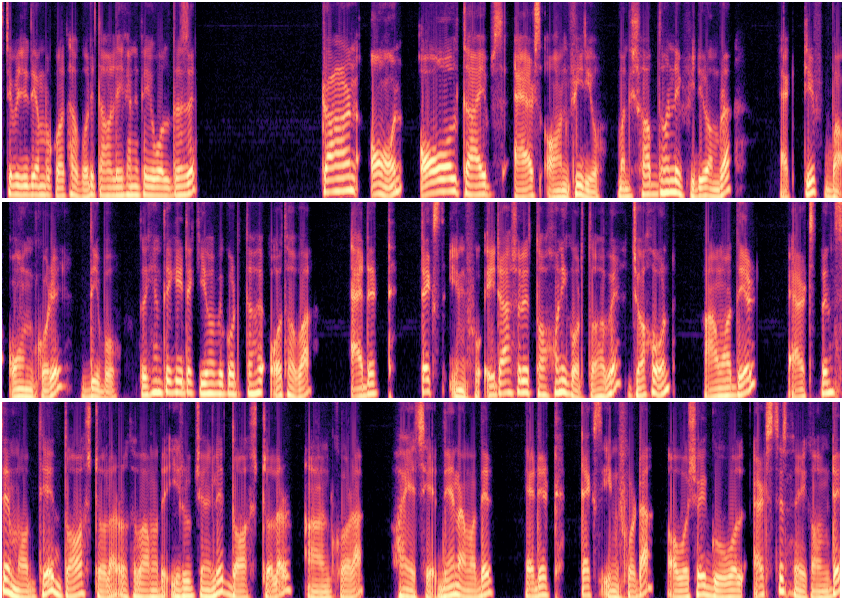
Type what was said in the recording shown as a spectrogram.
স্টেপে যদি আমরা কথা বলি, তাহলে এখানে থেকে বলতেছে turn on all types ads on video মানে সব ধরনের ভিডিও আমরা অ্যাক্টিভ বা অন করে দিব। তো এখান থেকে এটা কীভাবে করতে হয়? অথবা অ্যাডেড টেক্সট ইনফো এটা আসলে তখনই করতে হবে যখন আমাদের অ্যাডসপেন্সের মধ্যে দশ ডলার অথবা আমাদের ইউটিউব চ্যানেলে দশ ডলার আর্ন করা হয়েছে। দেন আমাদের এডিট ট্যাক্স ইনফোটা অবশ্যই গুগল অ্যাডসেন্স অ্যাকাউন্টে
